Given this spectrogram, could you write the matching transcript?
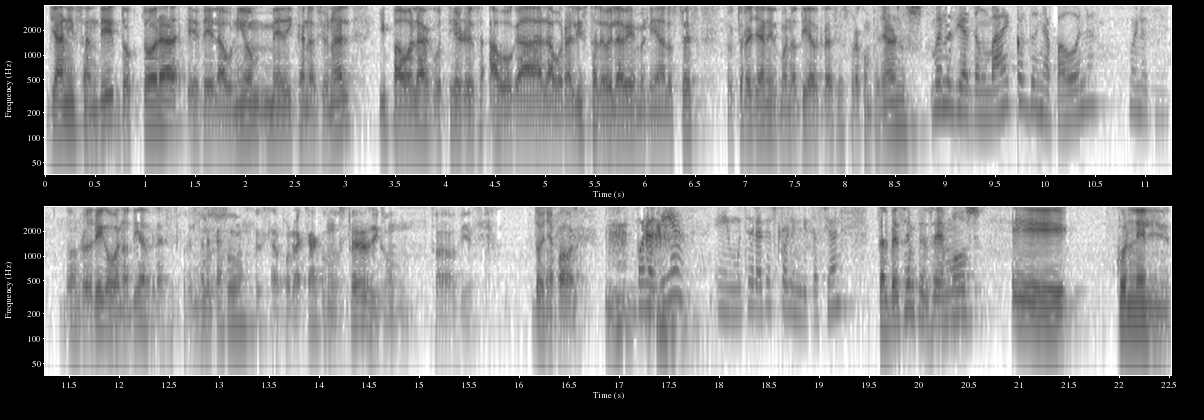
Yani Sandit, doctora eh, de la Unión Médica Nacional, y Paola Gutiérrez, abogada laboralista. Le doy la bienvenida a los tres. Doctora Yanis, buenos días, gracias por acompañarnos. Buenos días, don Michael, doña Paola. Buenos días. Don Rodrigo, buenos días, gracias por estar acá. gusto estar por acá con ustedes y con toda la audiencia. Doña Paola. Buenos días, eh, muchas gracias por la invitación. Tal vez empecemos eh, con el,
